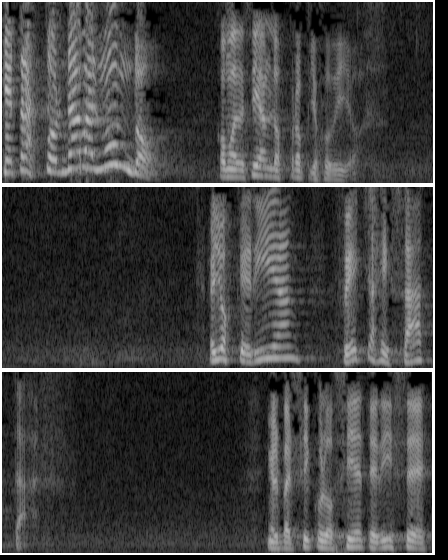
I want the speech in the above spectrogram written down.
que trastornaba al mundo, como decían los propios judíos. Ellos querían fechas exactas. En el versículo 7 dice,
